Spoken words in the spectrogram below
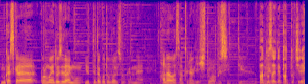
昔からこれも江戸時代も言ってた言葉でしょうけどね花は桜木人は武士っていうパッと咲いてパッと散れ、え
